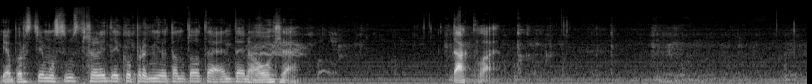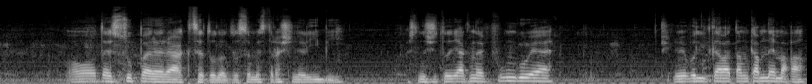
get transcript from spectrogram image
Já prostě musím střelit jako první do tamtoho TNT nahoře. Takhle. O, to je super reakce, tohle, to se mi strašně líbí. Myslím, že to nějak nefunguje. Všechno mi odlítává tam, kam nemá.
